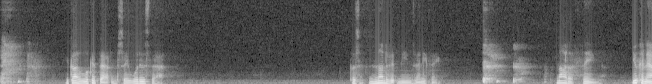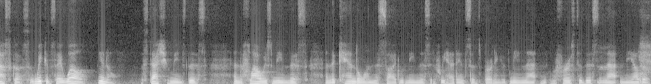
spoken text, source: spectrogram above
You got to look at that and say, what is that? Because none of it means anything. Not a thing. You can ask us, and we can say, well, you know, the statue means this, and the flowers mean this, and the candle on this side would mean this, and if we had incense burning, it would mean that, and it refers to this and that and the other.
